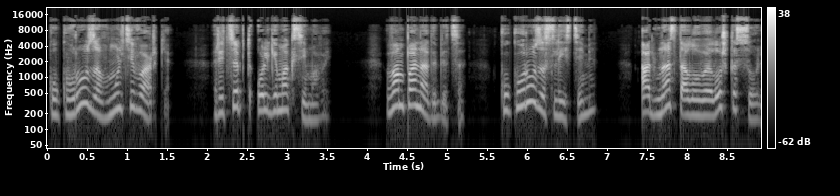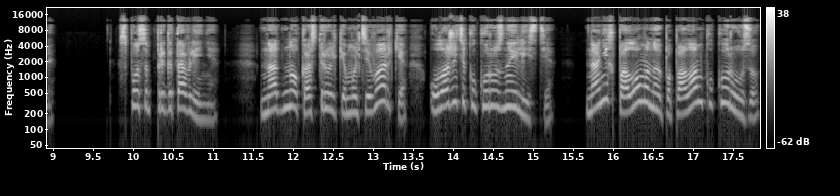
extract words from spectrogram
Кукуруза в мультиварке. Рецепт Ольги Максимовой. Вам понадобится кукуруза с листьями, одна столовая ложка соли. Способ приготовления. На дно кастрюльки мультиварки уложите кукурузные листья. На них поломанную пополам кукурузу.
